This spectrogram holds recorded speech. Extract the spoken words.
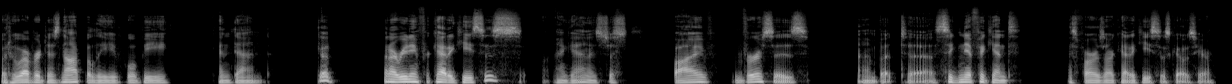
but whoever does not believe will be condemned. Good. And our reading for catechesis, again, is just five verses, um, but uh, significant as far as our catechesis goes here.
